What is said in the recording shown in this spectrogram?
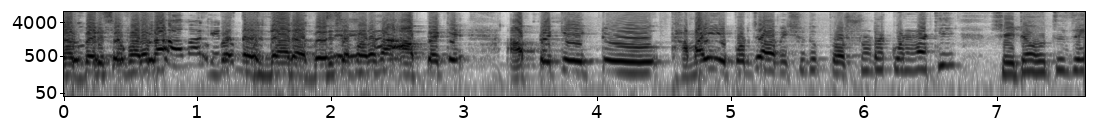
না বেরিসা একটু না না বেরিসা হচ্ছে। আপনাকে আপনাকে একটু থামাই এ পর্যায়ে আমি শুধু প্রশ্নটা করে রাখি সেটা হচ্ছে যে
